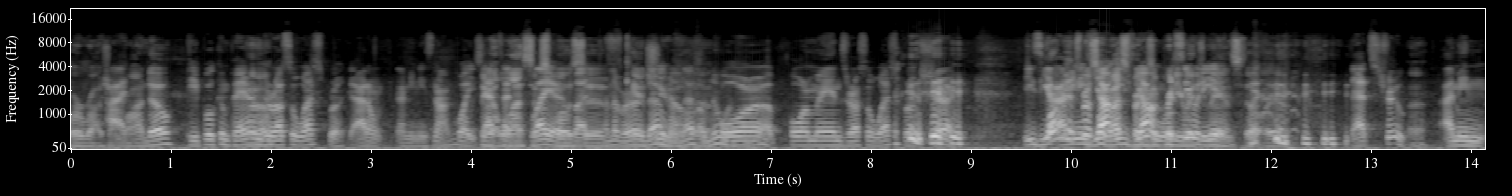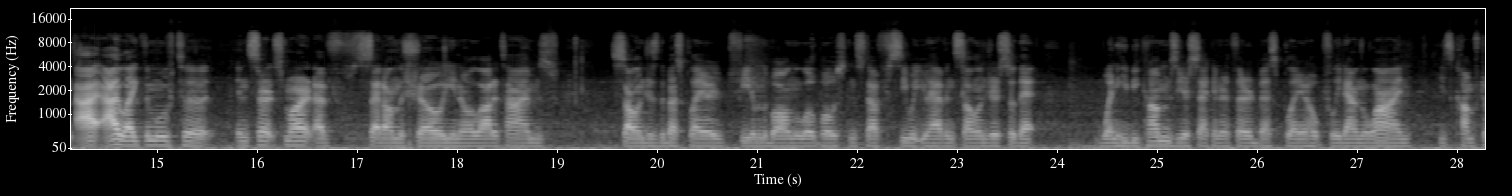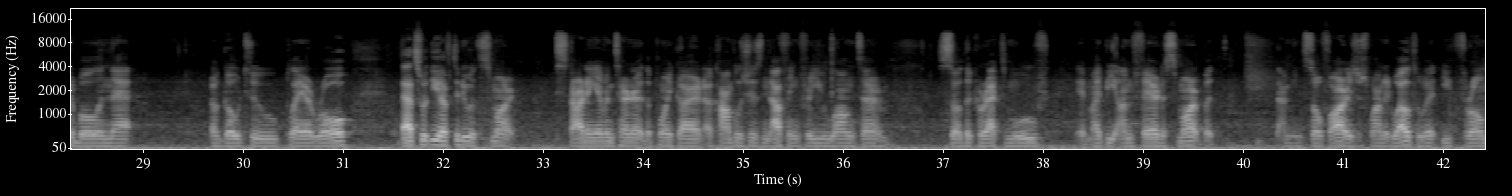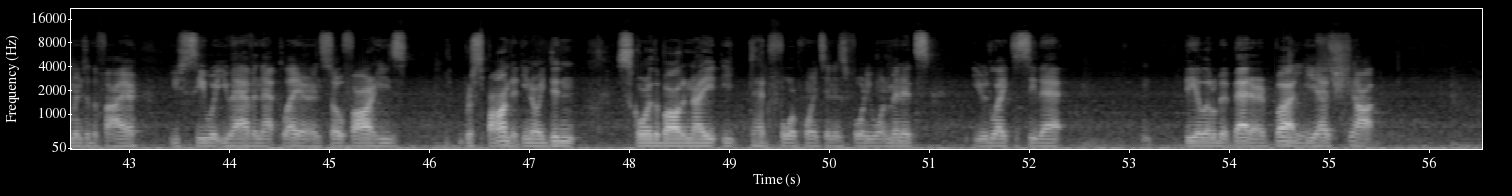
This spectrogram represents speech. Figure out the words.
or Rajon I- Rondo? People compare him Uh-huh. to Russell Westbrook. I don't. I mean, he's not quite It's like that a type less of player, explosive. I never can't heard that shoot. one. That's a a new poor, one. a poor man's Russell Westbrook. Sure. He's young. I mean, he's Russell young. He's Westbrook is a young. We'll pretty see rich what he man is. still. yeah. That's true. I mean, I, I like the move to insert Smart. I've said on the show, you know, a lot of times Sullinger's the best player. Feed him the ball in the low post and stuff. See what you have in Sullinger so that when he becomes your second or third best player, hopefully down the line, he's comfortable in that a go-to player role. That's what you have to do with Smart. Starting Evan Turner at the point guard accomplishes nothing for you long term. So the correct move, it might be unfair to Smart, but I mean, so far he's responded well to it. You throw him into the fire, you see what you have in that player, and so far he's responded. You know, he didn't score the ball tonight. He had four points in his 41 minutes. You would like to see that be a little bit better, but he mm. has shot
